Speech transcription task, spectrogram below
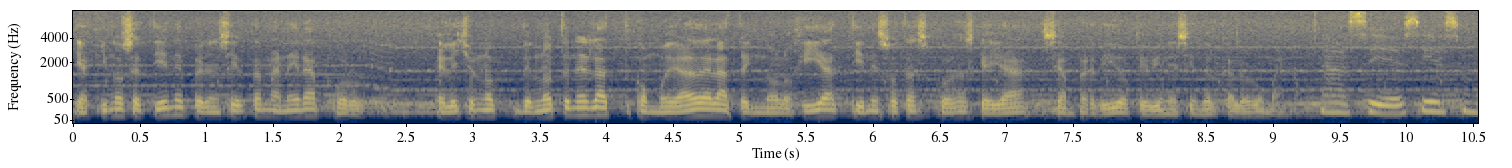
Y aquí no se tiene, pero en cierta manera por el hecho no- de no tener la comodidad de la tecnología, tienes otras cosas que ya se han perdido, que viene siendo el calor humano. así es, y eso no,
